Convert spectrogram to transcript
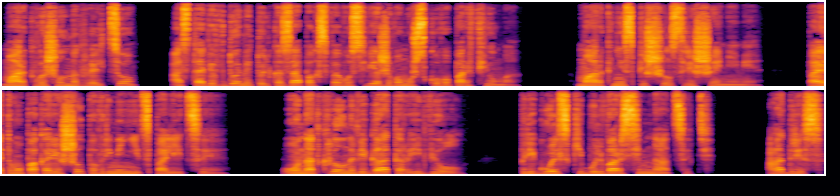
Марк вышел на крыльцо, оставив в доме только запах своего свежего мужского парфюма. Марк не спешил с решениями, поэтому пока решил повременить с полицией. Он открыл навигатор и ввел Пригольский бульвар, 17. Адрес,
